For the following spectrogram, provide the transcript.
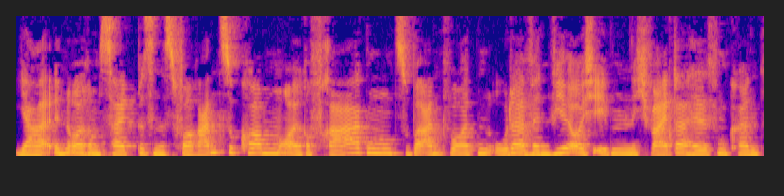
ja, in eurem Side-Business voranzukommen, eure Fragen zu beantworten oder wenn wir euch eben nicht weiterhelfen können,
